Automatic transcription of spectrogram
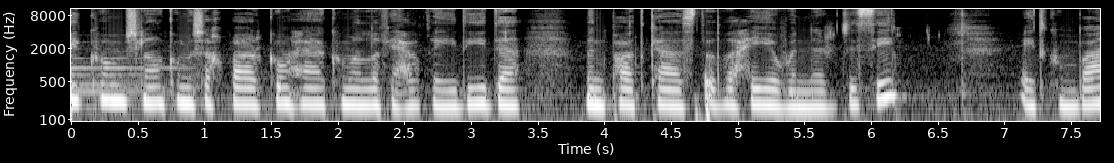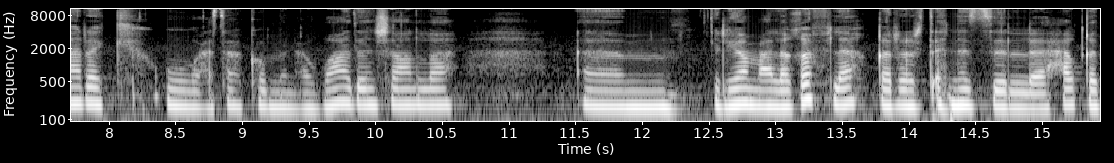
عليكم شلونكم؟ وش أخباركم؟ حياكم الله في حلقة جديدة من بودكاست الضحية والنرجسي. عيدكم مبارك وعساكم من عوادة إن شاء الله. اليوم على غفلة قررت أنزل حلقة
